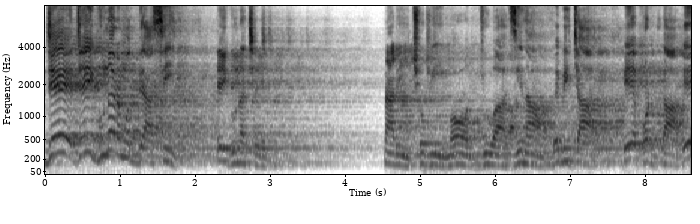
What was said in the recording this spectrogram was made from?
যে যেই গুণার মধ্যে আসি, এই গুণা ছেড়ে। নারী, ছবি, মদ, জুয়া, জিনা, বেবিচার, বে পর্দা, বে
